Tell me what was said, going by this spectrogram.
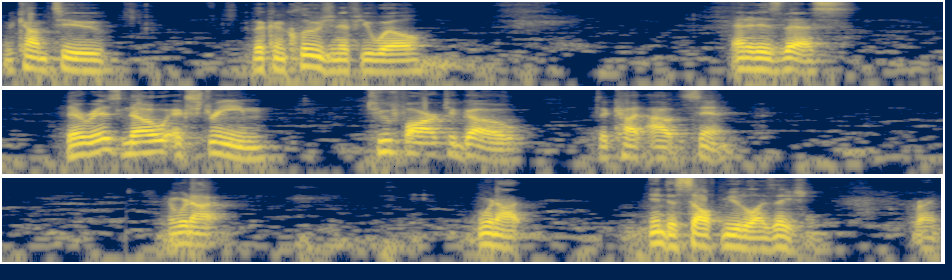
We come to the conclusion, if you will, and it is this there is no extreme too far to go to cut out sin. And we're not we're not into self mutilization, right?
